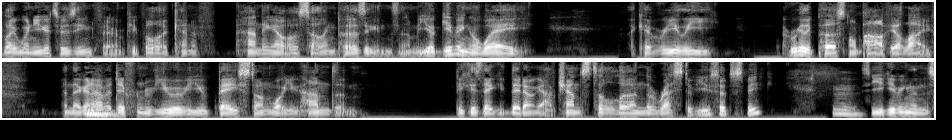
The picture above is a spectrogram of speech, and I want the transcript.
Like when you go to a zine fair and people are kind of handing out or selling per zines, and I mean, you're giving away like a really, a really personal part of your life, and they're going to have a Mm. different view of you based on what you hand them, because they they don't have a chance to learn the rest of you, so to speak. Hmm. So you're giving them this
